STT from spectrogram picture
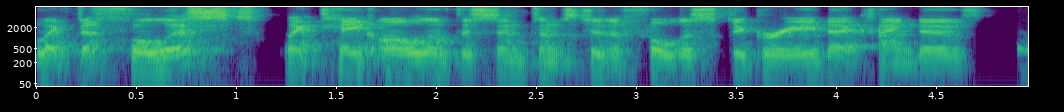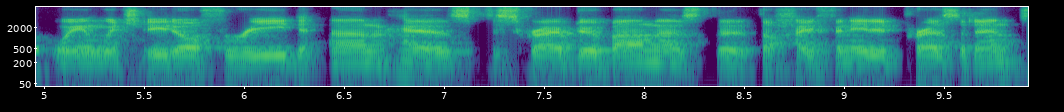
like the fullest, like take all of the symptoms to the fullest degree, that kind of way in which Adolph Reed um, has described Obama as the, the hyphenated president.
